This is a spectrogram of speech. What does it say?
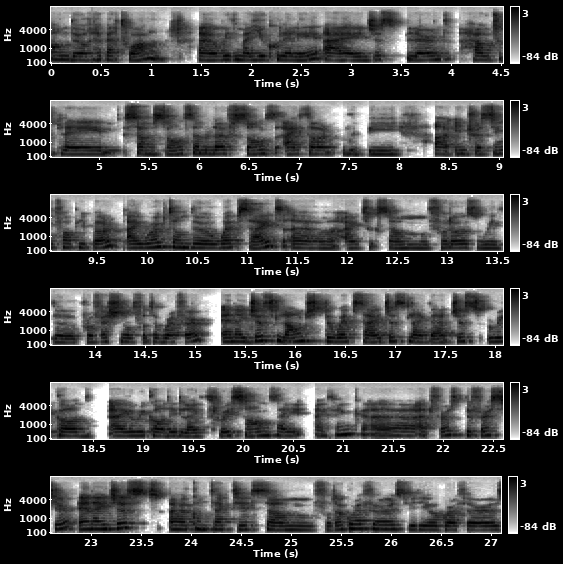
on the repertoire uh, with my ukulele i just learned how to play some songs some love songs i thought would be uh, interesting for people. I worked on the website. Uh, I took some photos with a professional photographer, and I just launched the website just like that. Just record. I recorded like three songs. I I think uh, at first the first year, and I just uh, contacted some photographers, videographers,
